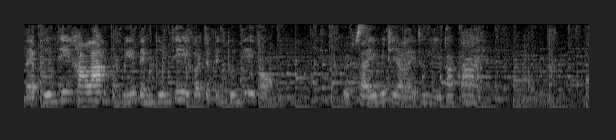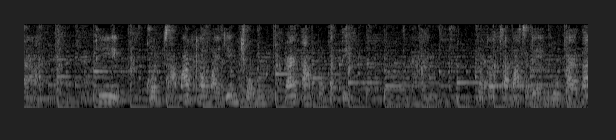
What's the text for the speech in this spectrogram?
แต่พื้นที่ข้างล่างตรงนี้เต็มพื้นที่ก็จะเป็นพื้นที่ของเว็บไซต์วิทยาลัยเทคโนโลยีภาคใต้นะคะที่คนสามารถเข้ามาเยี่ยมชมได้ตามปกติ แล้วก็สามารถแสดงอยู่ภายใต้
